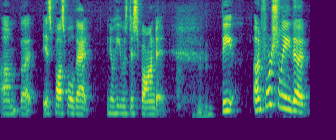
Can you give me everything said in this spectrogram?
um, but it's possible that you know he was despondent. Mm-hmm. The unfortunately the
